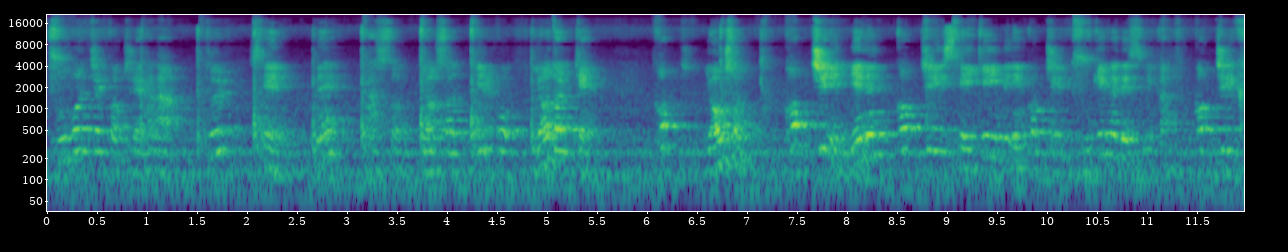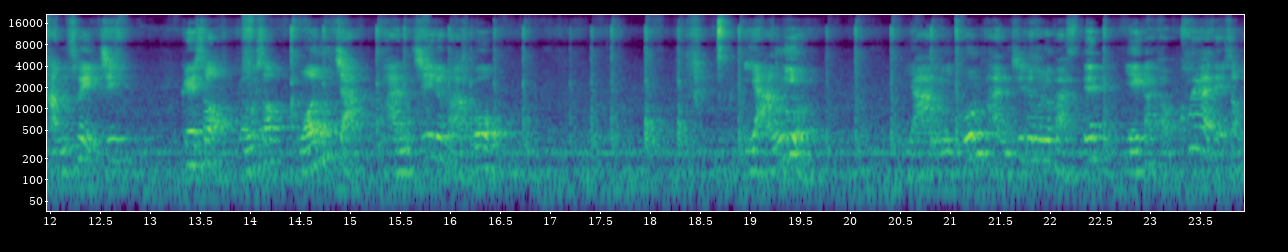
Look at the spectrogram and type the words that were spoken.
두 번째 껍질에 하나, 둘, 셋, 넷, 다섯, 여섯, 일곱, 여덟 개. 껍 여섯 껍질이 얘는 껍질이 세 개인데 얘는 껍질이 두 개가 됐으니까 껍질이 감소했지. 그래서 여기서 원자 반지름하고 양이온 양이 온 반지름으로 봤을 때 얘가 더 커야 돼서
